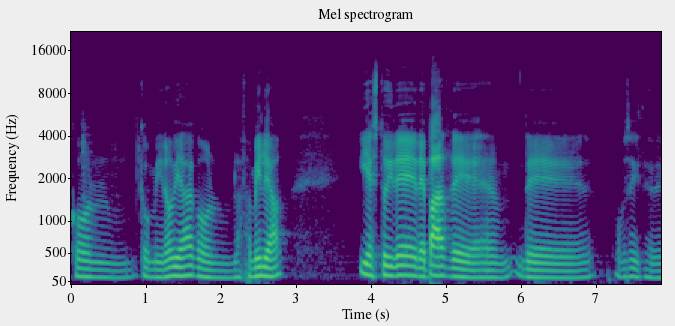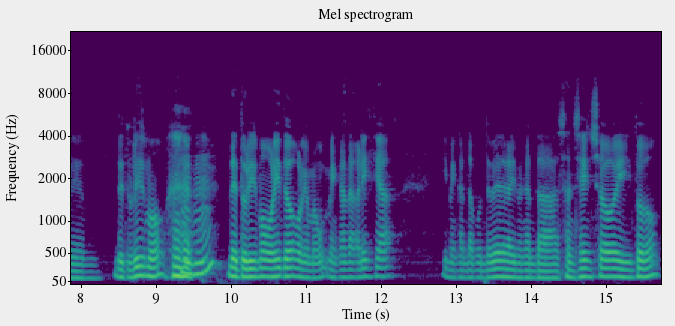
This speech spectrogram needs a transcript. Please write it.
con, con mi novia, con la familia, y estoy de, de paz, de, de... ¿Cómo se dice? De, de turismo, de turismo bonito, porque me, me encanta Galicia, y me encanta Pontevedra, y me encanta San Senso y todo.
